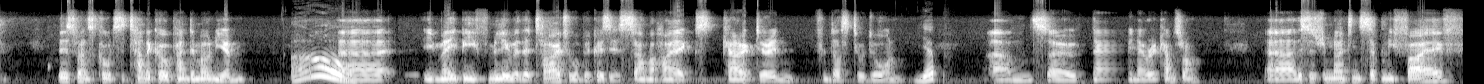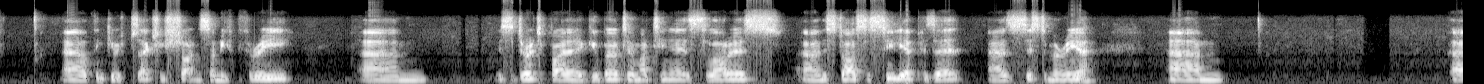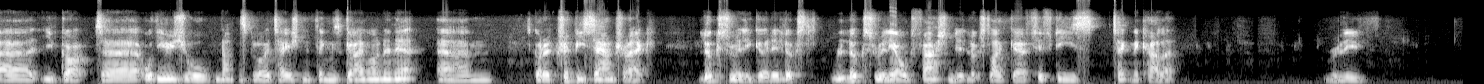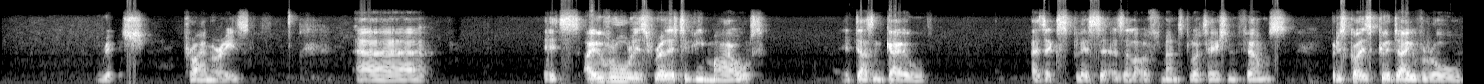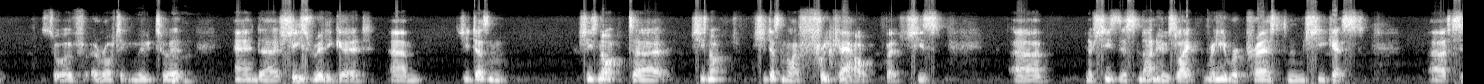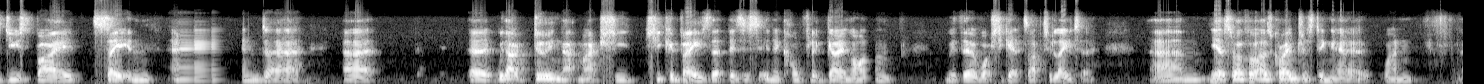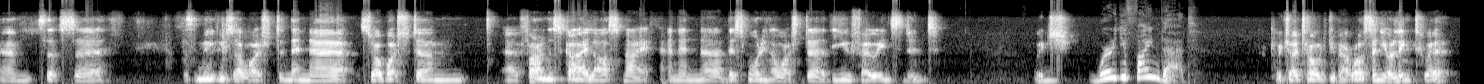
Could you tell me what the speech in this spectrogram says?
this one's called Satanico Pandemonium. Oh. Uh, you may be familiar with the title because it's Salma Hayek's character in From Dusk Till Dawn. yep. Um, so now you know where it comes from. Uh, this is from 1975. Uh, I think it was actually shot in 73. Um, this is directed by Gilberto Martinez Solares. Uh, this stars Cecilia Pezet as Sister Maria. Um, uh, you've got uh, all the usual non-exploitation things going on in it. Um, it's got a trippy soundtrack. Looks really good. It looks looks really old-fashioned. It looks like a 50s Technicolor. Really rich primaries. Uh, it's overall is relatively mild. It doesn't go as explicit as a lot of non-exploitation films, but it's got this good overall sort of erotic mood to it. And uh, she's really good. Um, she doesn't. She's not. Uh, she's not. She doesn't like freak out, but she's. Uh, you know, she's this nun who's like really repressed, and she gets uh, seduced by Satan, and, and uh, uh, uh, without doing that much, she she conveys that there's this inner conflict going on with what she gets up to later. Um, yeah, so I thought that was quite interesting uh, one. Um, so that's uh, that's the movies I watched, and then uh, so I watched um, uh, Fire in the Sky last night, and then this morning I watched the UFO incident, which where did you find that? Which I told you about. Well, I'll send you a link to it.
